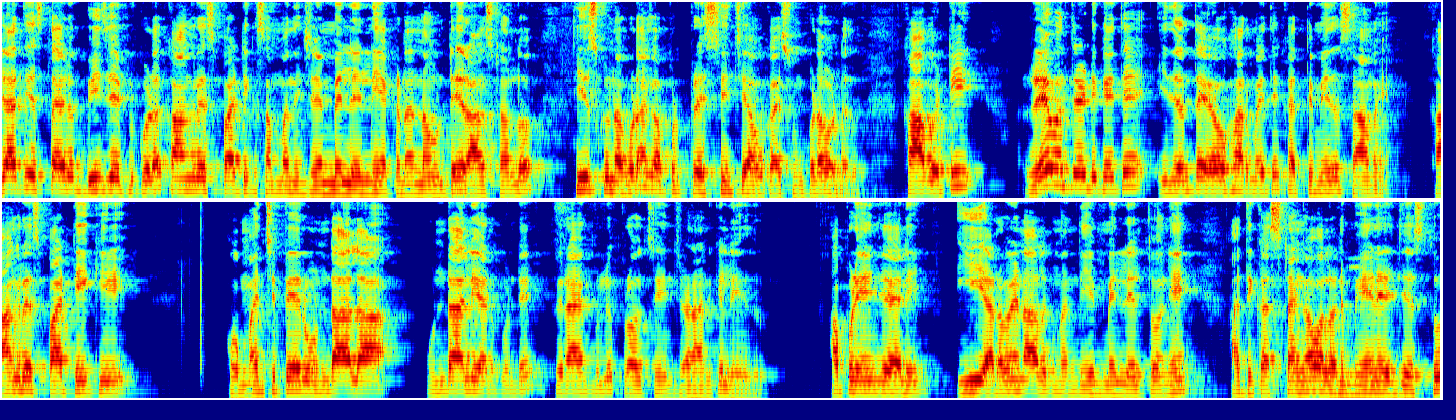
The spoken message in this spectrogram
జాతీయ స్థాయిలో బీజేపీ కూడా కాంగ్రెస్ పార్టీకి సంబంధించిన ఎమ్మెల్యేలని ఎక్కడన్నా ఉంటే రాష్ట్రాల్లో తీసుకున్నా కూడా అప్పుడు ప్రశ్నించే అవకాశం కూడా ఉండదు. కాబట్టి రేవంత్ రెడ్డికి అయితే ఇదంతా వ్యవహారం అయితే కత్తి మీద సామే. కాంగ్రెస్ పార్టీకి ఒక మంచి పేరు ఉండాలా? ఉండాలి అనుకుంటే ఫిరాయింపుల్ని ప్రోత్సహించడానికి లేదు. అప్పుడు ఏం చేయాలి? ఈ అరవై నాలుగు మంది ఎమ్మెల్యేలతోనే అతి కష్టంగా వాళ్ళని మేనేజ్ చేస్తూ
